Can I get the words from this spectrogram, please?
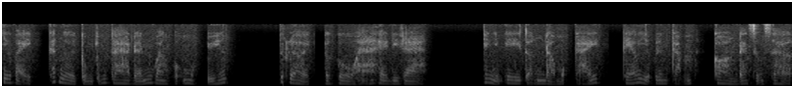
Như vậy, các người cùng chúng ta đến quan phủ một chuyến. Dứt lời, ở gù hả hê đi ra. Nhan Nhiễm Y gận đầu một cái, kéo Diệp Linh Cẩm, còn đang sững sờ,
